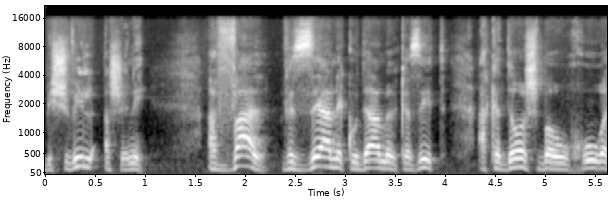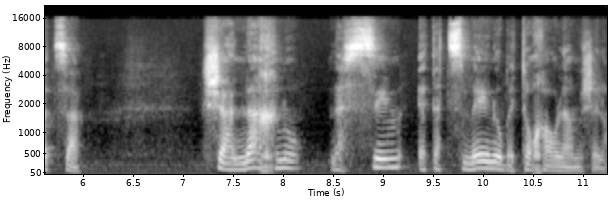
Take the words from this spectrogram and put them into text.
בשביל השני. אבל, וזו הנקודה המרכזית, הקדוש ברוך הוא רצה שאנחנו נשים את עצמנו בתוך העולם שלו.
